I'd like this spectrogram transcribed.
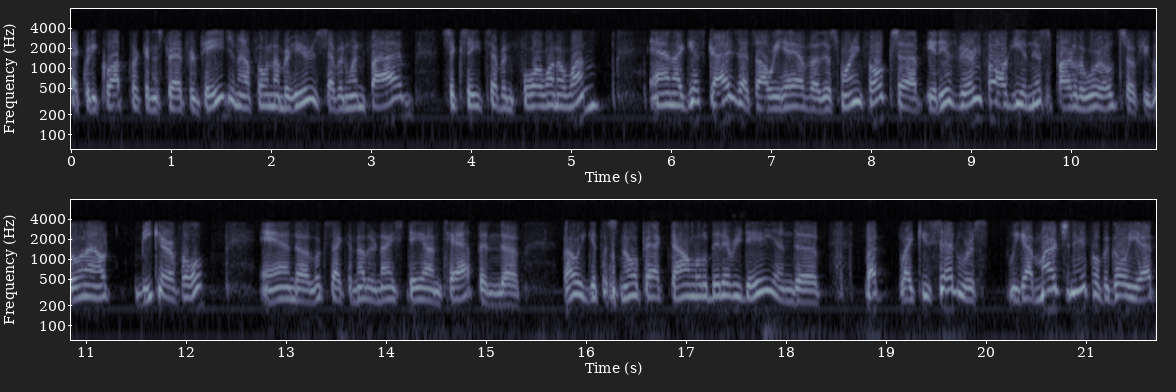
Equity Co-op. Click on the Stratford page, and our phone number here is 715-687-4101. And I guess, guys, that's all we have uh, this morning, folks. Uh, it is very foggy in this part of the world, so if you're going out, be careful. And uh, looks like another nice day on tap. And uh, well, we get the snow packed down a little bit every day. And uh, but like you said, we're we got March and April to go yet.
